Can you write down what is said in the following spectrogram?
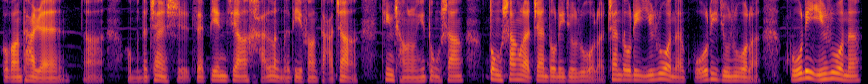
国王大人啊，我们的战士在边疆寒冷的地方打仗，经常容易冻伤，冻伤了战斗力就弱了，战斗力一弱呢，国力就弱了，国力一弱呢，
